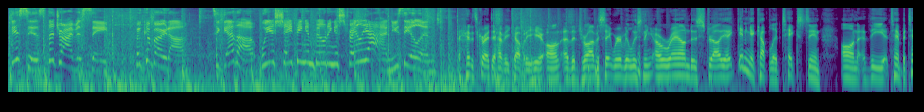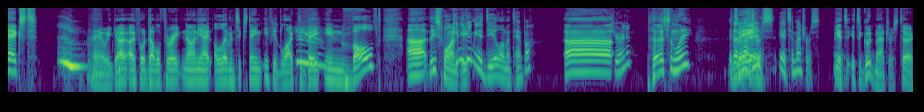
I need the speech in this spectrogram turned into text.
This is the driver's seat for Kubota. Together, we are shaping and building Australia and New Zealand. And it's great to have your company here on the driver's seat, wherever you're listening around Australia. Getting a couple of texts in on the Tempur text. There we go. 0433 98 11 16 if you'd like to be involved. Uh, this one. Can you give me a deal on a Tempur? uh, Do you reckon? personally, It's a mattress. Yeah, it's a mattress. Yeah, it's, it's a good mattress too.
